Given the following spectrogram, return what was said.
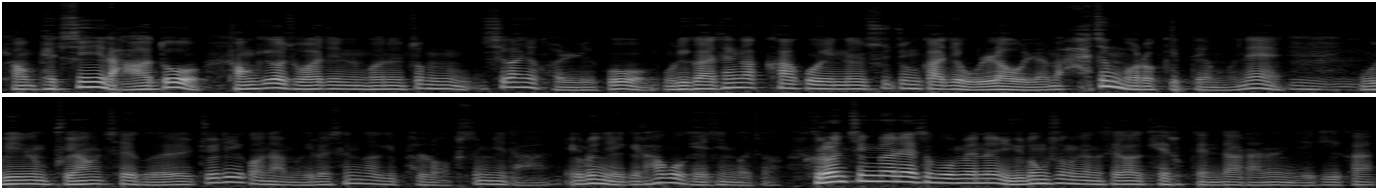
경, 백신이 나와도 경기가 좋아지는 거는 좀 시간이 걸리고 우리가 생각하고 있는 수준까지 올라오려면 아직 멀었기 때문에 음. 우리는 부양책을 줄이거나 뭐 이럴 생각이 별로 없습니다. 이런 얘기를 하고 계신 거죠. 그런 측면에서 보면은 유동성 장세가 계속된다라는 얘기가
